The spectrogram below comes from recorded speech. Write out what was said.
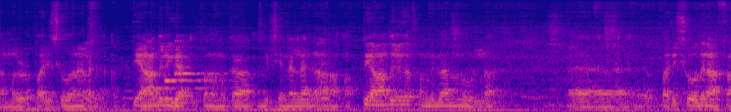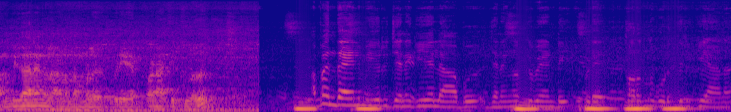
നമ്മളുടെ പരിശോധനകൾ അത്യാധുനിക ഇപ്പോൾ നമുക്ക് ആ മെഷീനെല്ലാം കാണാം. അത്യാധുനിക സംവിധാനങ്ങളുള്ള പരിശോധനാ സംവിധാനങ്ങളാണ് നമ്മൾ ഇവിടെ ഏർപ്പാടാക്കിയിട്ടുള്ളത്. അപ്പോൾ എന്തായാലും ഈ ഒരു ജനകീയ ലാബ് ജനങ്ങൾക്ക് വേണ്ടി ഇവിടെ തുറന്നു കൊടുത്തിരിക്കുകയാണ്.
